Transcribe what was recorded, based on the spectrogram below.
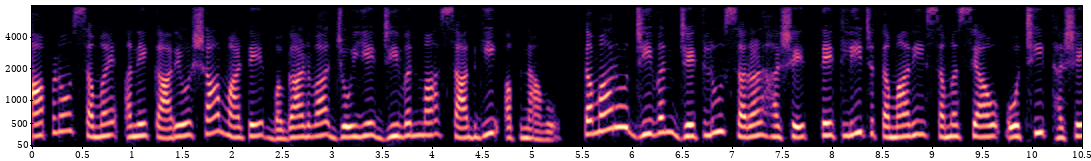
આપણો સમય અને કાર્યો શા માટે બગાડવા જોઈએ? જીવનમાં સાદગી અપનાવો. તમારું જીવન જેટલું સરળ હશે, તેટલી જ તમારી સમસ્યાઓ ઓછી થશે.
